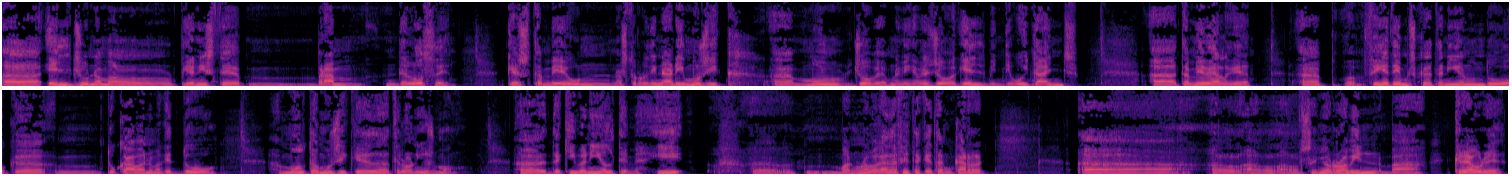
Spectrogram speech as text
Uh, ell, junt amb el pianista Bram Deloce, que és també un extraordinari músic uh, molt jove, una mica més jove que ell, 28 anys, uh, també belga, uh, feia temps que tenien un duo que um, tocaven amb aquest duo molta música de Thelonious Monk. Uh, D'aquí venia el tema. I eh, bueno, una vegada fet aquest encàrrec, eh, el, el, el senyor Robin va creure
